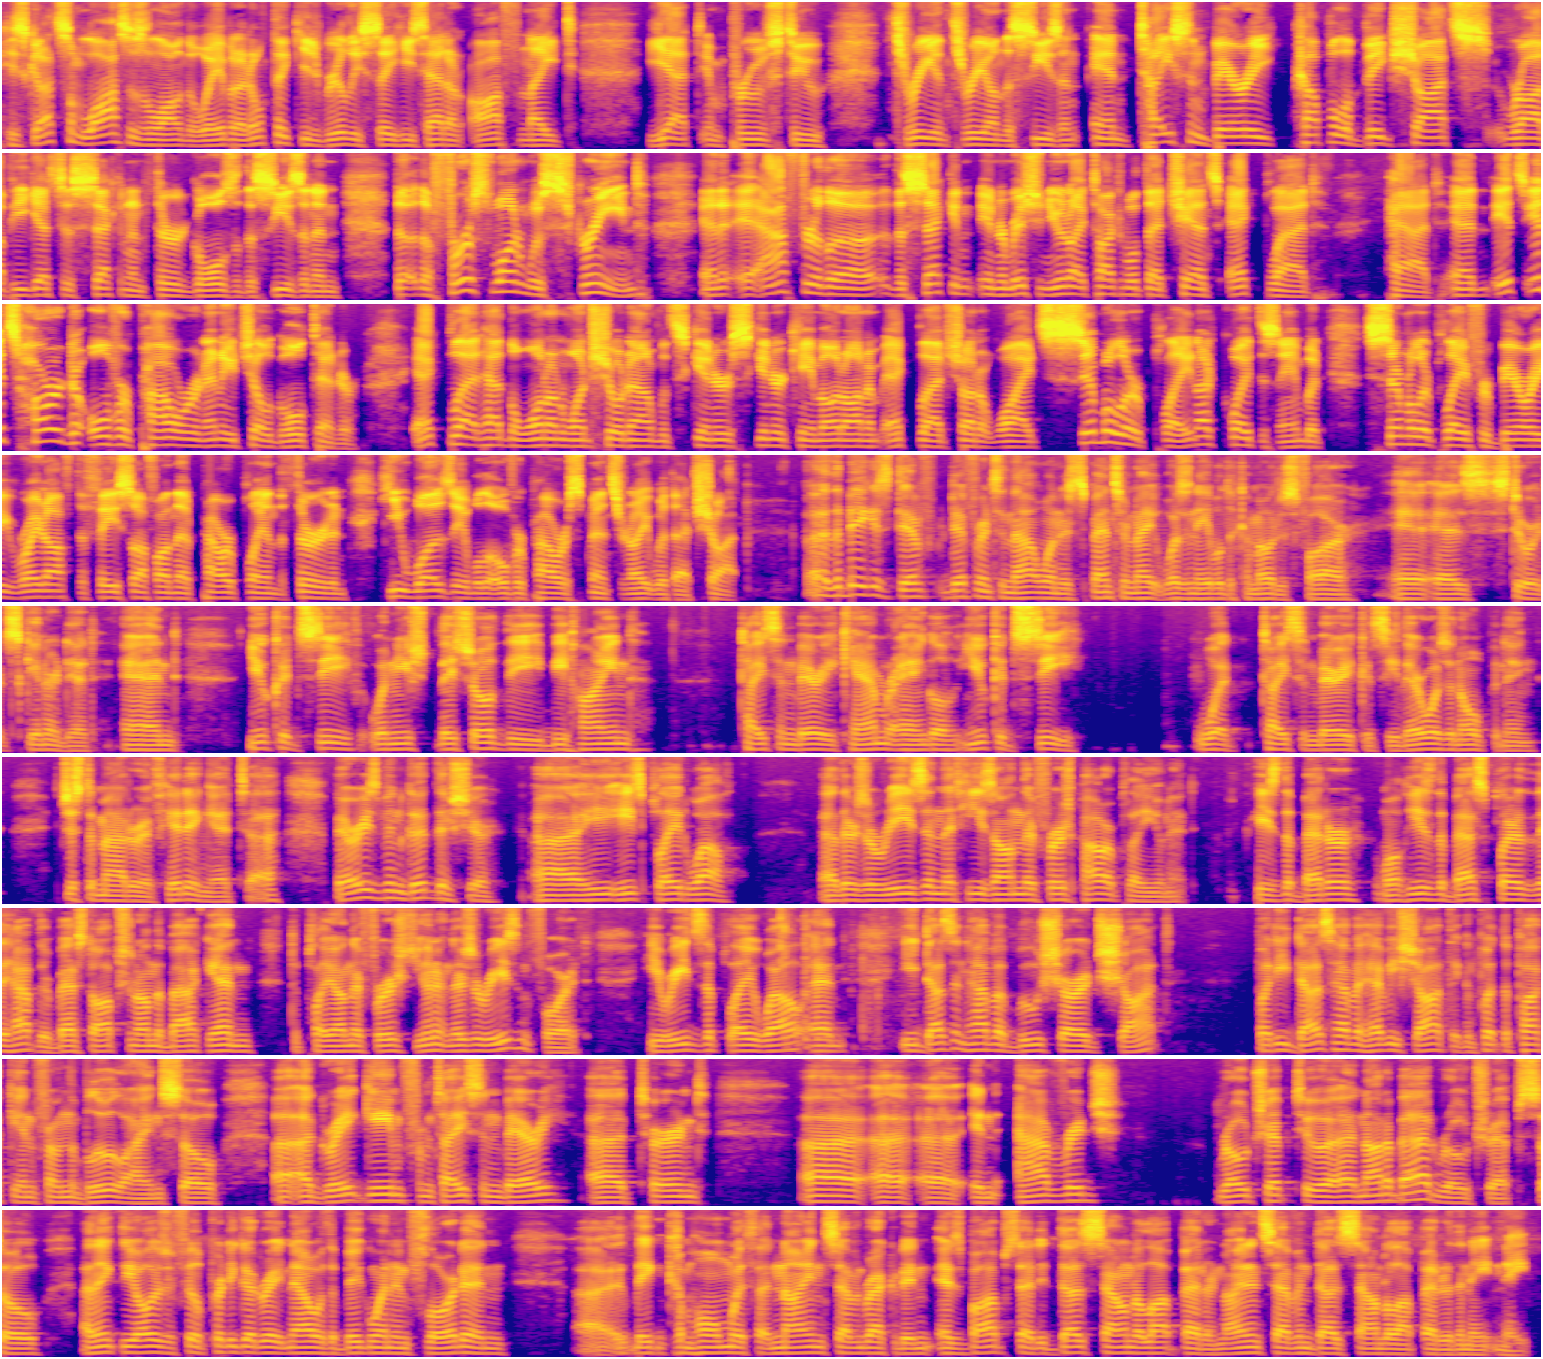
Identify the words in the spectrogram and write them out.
he's got some losses along the way, but I don't think you'd really say he's had an off night yet. Improves to three and three on the season. And Tyson Barrie, couple of big shots. Rob, he gets his second and third goals of the season, and the the first one was screened. And after the the second intermission, you and I talked about that chance Ekblad had. And it's it's hard to overpower an NHL goaltender. Ekblad had the one-on-one showdown with Skinner. Skinner came out on him. Ekblad shot it wide. Similar play, not quite the same, but similar play for Barrie right off the face-off on that power play in the third, and he was able to overpower Spencer Knight with that shot. Uh, the biggest dif- difference in that one is Spencer Knight wasn't able to come out as far a- as Stuart Skinner did, and you could see when you sh- they showed the behind Tyson Barrie camera angle, you could see what Tyson Barrie could see. There was an opening, just a matter of hitting it. Uh, Barrie's been good this year. Uh, he, he's played well. Uh, there's a reason that he's on their first power play unit. He's the better, well, he's the best player that they have, their best option on the back end to play on their first unit. And there's a reason for it. He reads the play well, and he doesn't have a Bouchard shot, but he does have a heavy shot that can put the puck in from the blue line. So uh, a great game from Tyson Barrie uh, turned uh, uh, uh, an average road trip to a not a bad road trip. So I think the Oilers feel pretty good right now with a big win in Florida, and uh, they can come home with a nine seven record. And as Bob said, it does sound a lot better. Nine and seven does sound a lot better than eight and eight.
